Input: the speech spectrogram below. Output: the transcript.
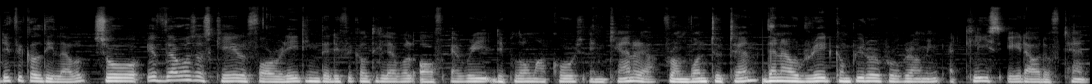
difficulty level. So if there was a scale for rating the difficulty level of every diploma course in canada from 1 to 10 then i would rate computer programming at least 8 out of 10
